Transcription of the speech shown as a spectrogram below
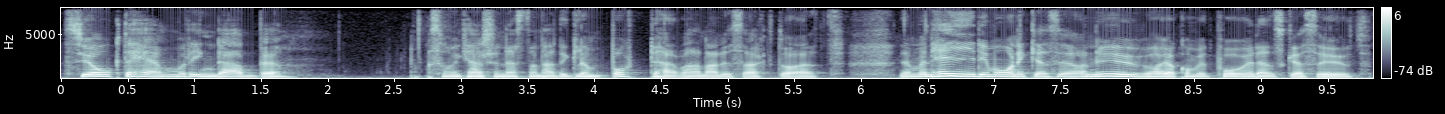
Så jag åkte hem och ringde Abbe, som vi kanske nästan hade glömt bort det här vad han hade sagt då att ja men hej det är Monica, så jag, nu har jag kommit på hur den ska se ut.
